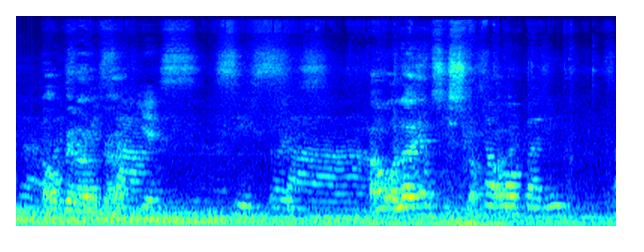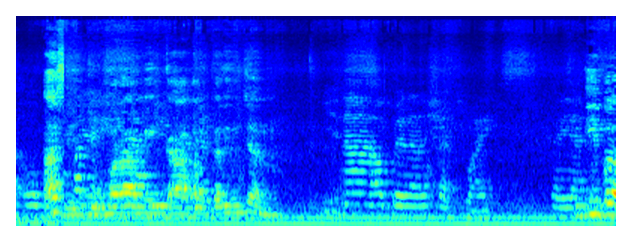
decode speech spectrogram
na- Na-operahan ka? Sa, Yes. Sis, sa, Ah, wala yan. Sis lang sa pala. ovary. Sa ovary. Ah, medyo maraming kakagkalin dyan. Na-opera na siya twice. Kaya, Hindi ba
